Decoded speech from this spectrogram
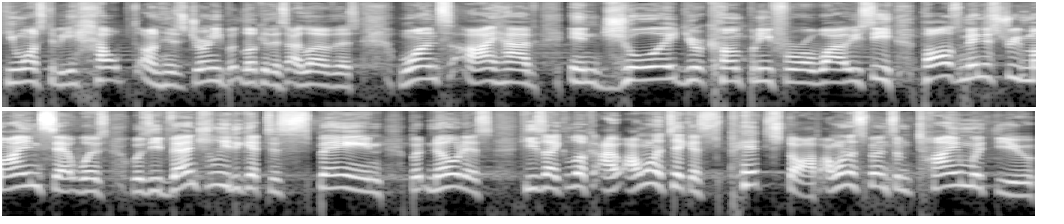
He wants to be helped on his journey. But look at this, I love this. Once I have enjoyed your company for a while. You see, Paul's ministry mindset was, was eventually to get to Spain. But notice, he's like, look, I, I want to take a pit stop. I want to spend some time with you.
